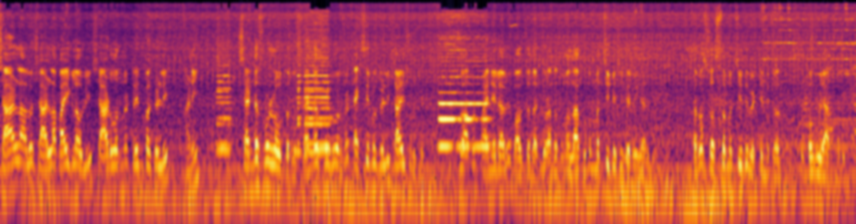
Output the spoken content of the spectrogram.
शाळला आलो. शाळला बाईक लावली. शाळवरनं ट्रेन पकडली. आणि सँडस रोडला उतरलो. सँडस रोडवरनं टॅक्सी पकडली. चाळीस रुपये. तो आपण फायनली आलो भाऊच्या दाखवर आता तुम्हाला दाखवतो मच्छी कशी खरेदी करायची. सर्वात स्वस्त मच्छी इथे भेटते मित्रांनो. तो बघूया आतमध्ये.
